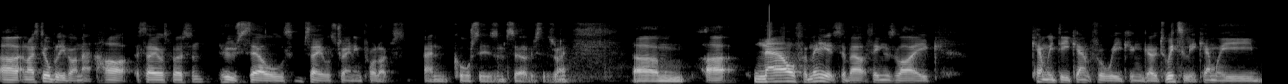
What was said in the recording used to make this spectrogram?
uh, and I still believe I'm at heart a salesperson who sells sales training products and courses and services, right? Um, uh, now for me, it's about things like can we decamp for a week and go to Italy? Can we?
